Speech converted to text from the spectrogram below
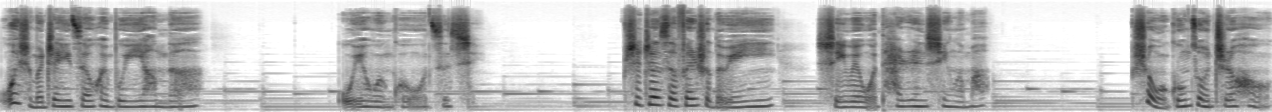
为什么这一次会不一样呢？我也问过我自己：是这次分手的原因，是因为我太任性了吗？是我工作之后，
